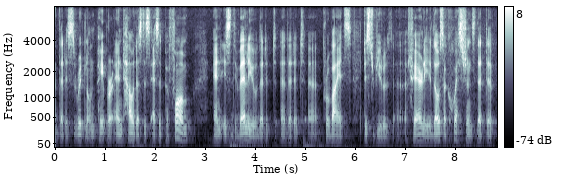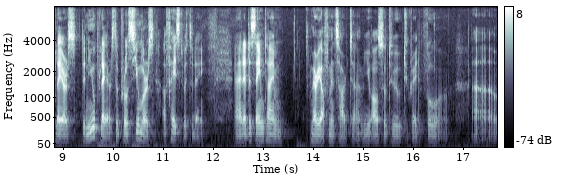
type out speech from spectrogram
that is written on paper? And how does this asset perform? And is the value that it uh, that it uh, provides distributed uh, fairly? Those are questions that the players, the new players, the prosumers, are faced with today. And at the same time, very often it's hard um, you also to to create a full uh,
